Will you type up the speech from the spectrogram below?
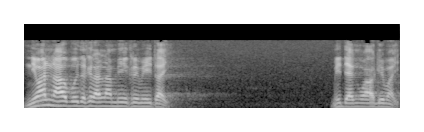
නිවන් අවබෝධ කරලා නම් මේ ක්‍රමයටයි. මේ දැන් වාගෙමයි.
